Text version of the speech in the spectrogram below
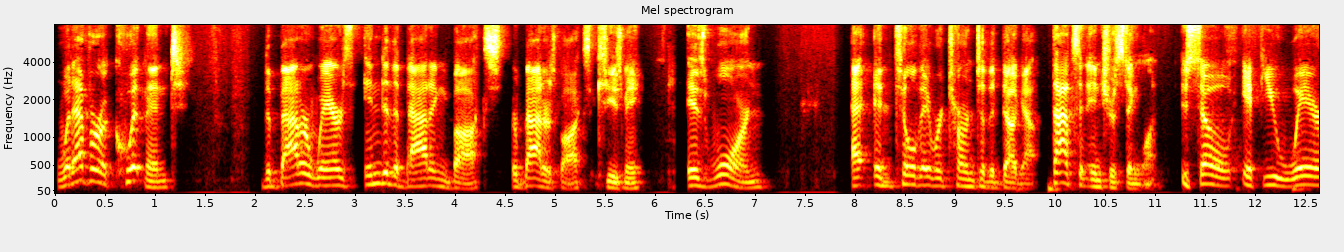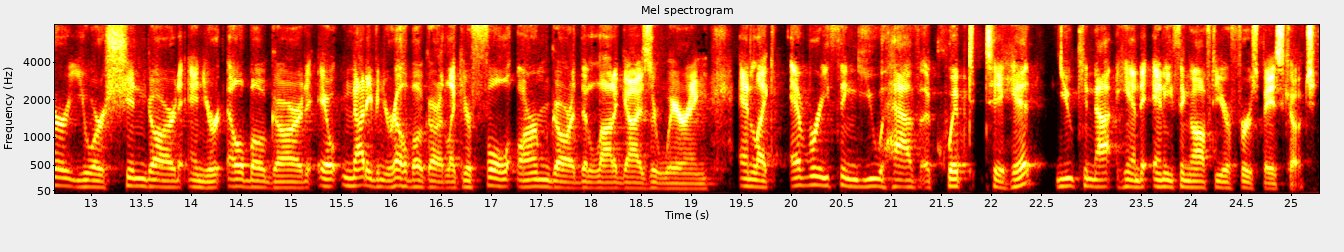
Whatever equipment the batter wears into the batting box or batter's box, excuse me, is worn at, until they return to the dugout. That's an interesting one. So if you wear your shin guard and your elbow guard, eh, not even your elbow guard, like your full arm guard that a lot of guys are wearing, and like everything you have equipped to hit, you cannot hand anything off to your first base coach.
